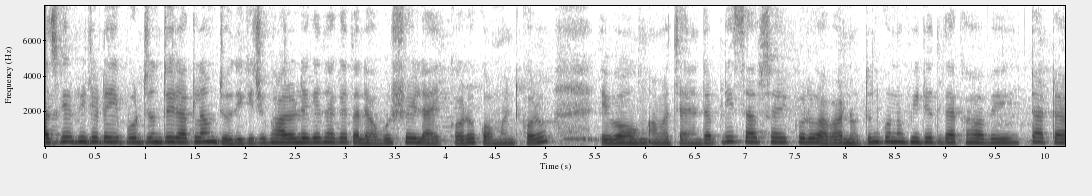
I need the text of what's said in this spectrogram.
আজকের ভিডিওটা এই পর্যন্তই রাখলাম। যদি কিছু ভালো লেগে থাকে তাহলে অবশ্যই লাইক করো কমেন্ট করো এবং আমার চ্যানেলটা প্লিজ সাবস্ক্রাইব করো। আবার নতুন কোনো ভিডিওতে দেখা হবে। টাটা!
